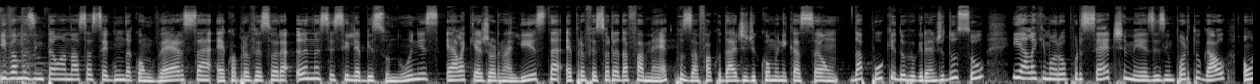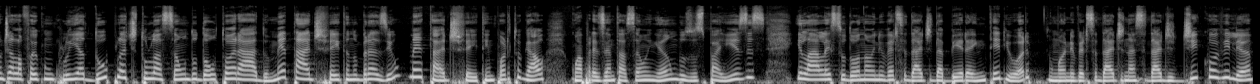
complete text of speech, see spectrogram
E vamos então à nossa segunda conversa. É com a professora Ana Cecília Bisso Nunes, ela que é jornalista, é professora da FAMECOS, a Faculdade de Comunicação da PUC do Rio Grande do Sul, e ela que morou por sete meses em Portugal, onde ela foi concluir a dupla titulação do doutorado, metade feita no Brasil, metade feita em Portugal, com apresentação em ambos os países. E lá ela estudou na Universidade da Beira Interior, uma universidade na cidade de Covilhã.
